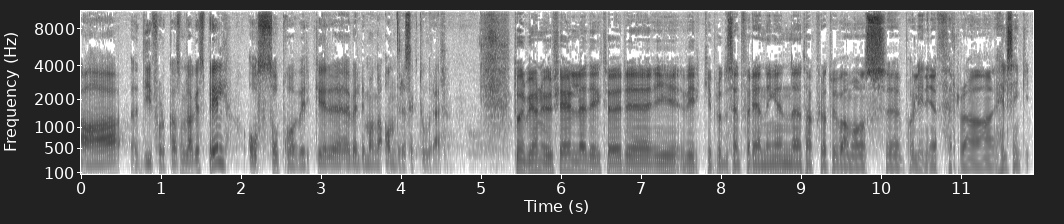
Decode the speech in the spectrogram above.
av de folka som lager spill, også påvirker veldig mange andre sektorer. Torbjørn Urfjell, direktør i Virke Produsentforeningen, takk for at du var med oss på linje fra Helsinki.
